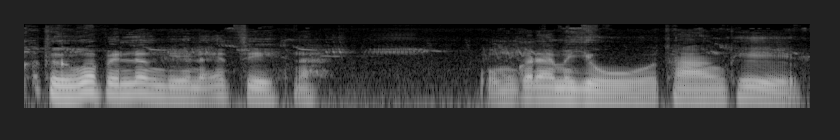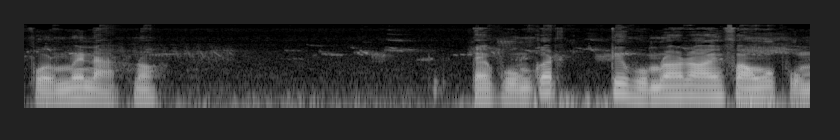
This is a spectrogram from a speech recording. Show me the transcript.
ก็ถือว่าเป็นเรื่องดีนะ FC นะ ผมก็ได้มาอยู่ทางที่ฝนไม่หนักเนาะ แต่ผมก็ที่ผมเล่าให้ฟังว่าผม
